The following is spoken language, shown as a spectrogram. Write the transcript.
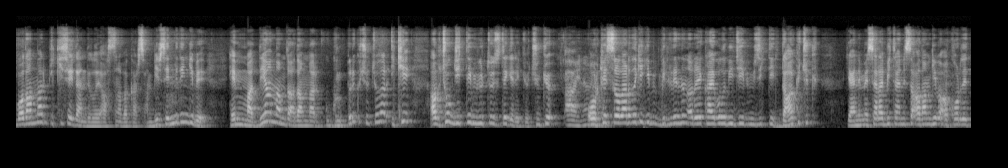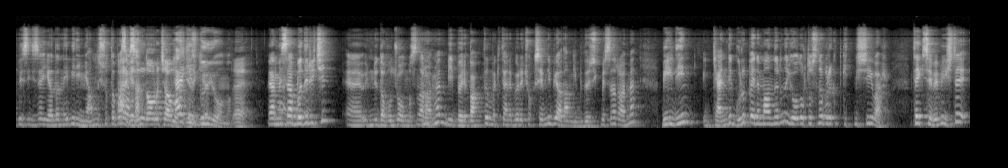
bu adamlar iki şeyden dolayı aslına bakarsan. Bir senin dediğin gibi hem maddi anlamda adamlar grupları küçültüyorlar. İki abi çok ciddi bir virtüözite gerekiyor. Çünkü Aynen orkestralardaki gibi birilerinin araya kaybolabileceği bir müzik değil. Daha küçük. Yani mesela bir tanesi adam gibi akord etmesi ise ya da ne bileyim yanlış nota basarsa Herkesin doğru çalması herkes gerekiyor. duyuyor onu. Evet. yani mesela Badir için e, ünlü davulcu olmasına rağmen bir böyle baktığım vakit hani böyle çok sevimli bir adam gibi gözükmesine rağmen bildiğin kendi grup elemanlarını yol ortasına bırakıp gitmişliği var. Tek sebebi işte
